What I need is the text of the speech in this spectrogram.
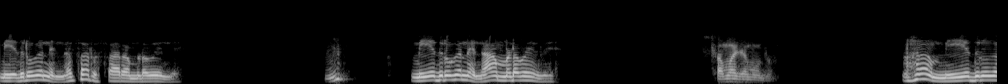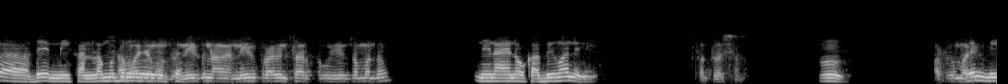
మీ ఎదురుగానేనా సార్? సార్ అమ్మడపోయింది. మీ ఎదురుగానేనా అమ్మడపోయింది? సమాజం ముందు మీ ఎదురుగా అదే మీ కళ్ళ ముందు నీకు నీకు ప్రవీణ్ సార్ ఏం సంబంధం? నేను ఆయన ఒక అభిమానిని. సంతోషం ఉమ్. అడుగు అదే మరి మీ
